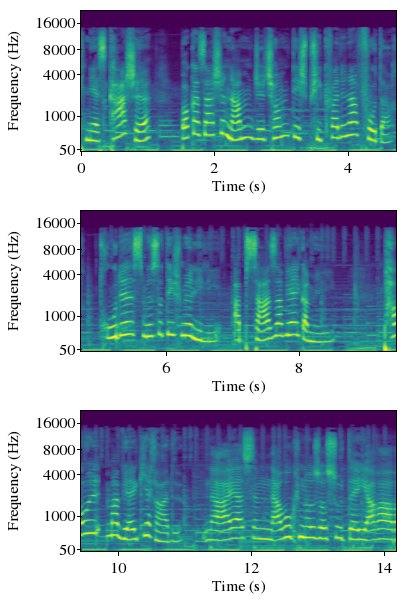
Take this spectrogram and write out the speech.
Kniez Kasze pokazaše nam dzieciom też przykłady na fotach. Strudes müsset ich mir Lili, Absasa Welgameli. Paul ma Wel gerade. Naja sem Nabuknoser su de Jara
